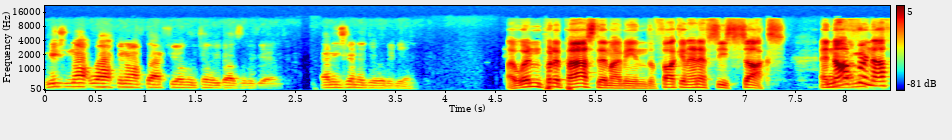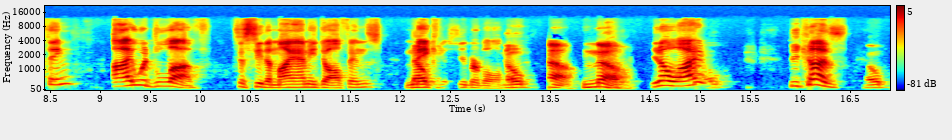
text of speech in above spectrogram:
And he's not walking off that field until he does it again, and he's gonna do it again. I wouldn't put it past him. I mean, the fucking NFC sucks. And Well, not I for nothing, I would love to see the Miami Dolphins Nope. make the Super Bowl. Nope. No, no. You know why? Because Nope.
